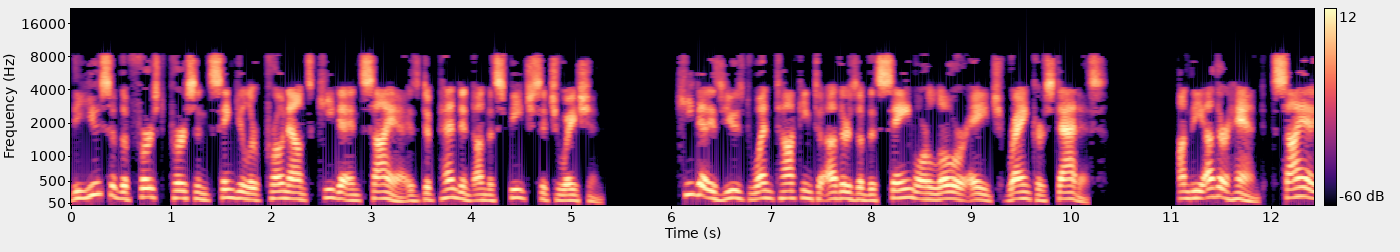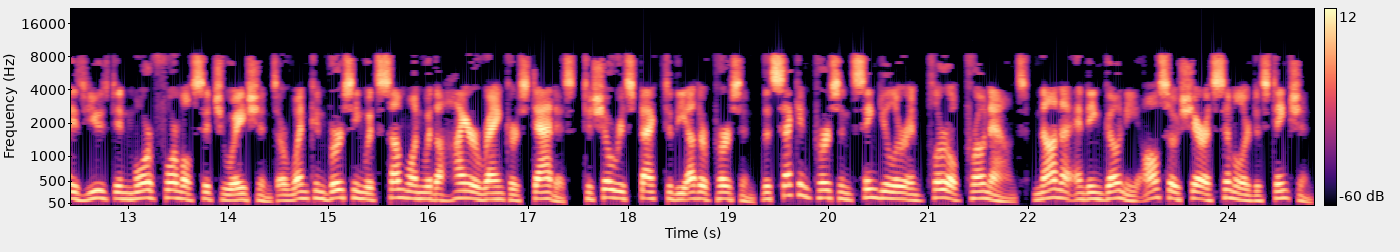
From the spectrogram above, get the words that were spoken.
The use of the first-person singular pronouns kita and saya is dependent on the speech situation. Kita is used when talking to others of the same or lower age, rank or status. On the other hand, saya is used in more formal situations or when conversing with someone with a higher rank or status, to show respect to the other person. The second person singular and plural pronouns, nana and ingoni also share a similar distinction.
